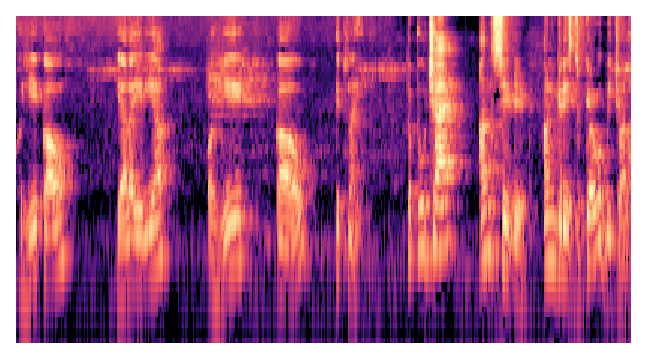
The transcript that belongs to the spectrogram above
और ये काव ये वाला एरिया और ये काव इतना एरिया तो पूछा है अनसेडेड अनग्रेज तो क्या वो बीच वाला?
